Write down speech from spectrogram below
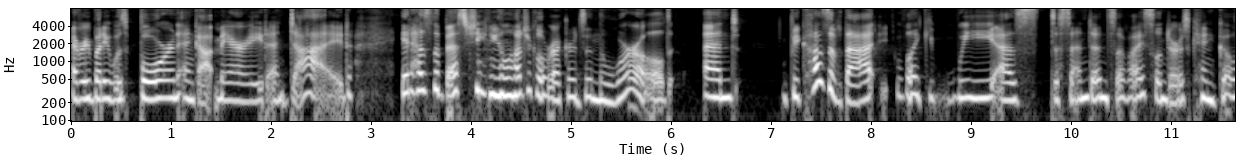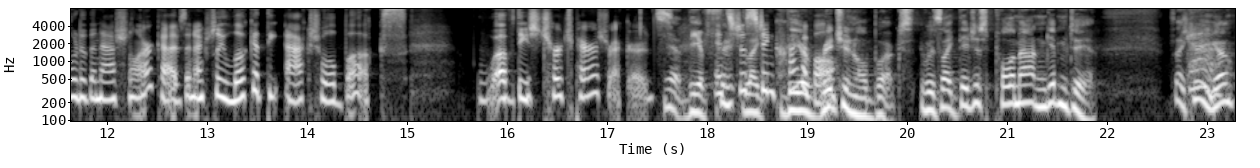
everybody was born and got married and died. It has the best genealogical records in the world. And because of that, like we as descendants of Icelanders can go to the National Archives and actually look at the actual books of these church parish records. Yeah, the It's just like incredible. the original books. It was like they just pull them out and give them to you. It's like here you go.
